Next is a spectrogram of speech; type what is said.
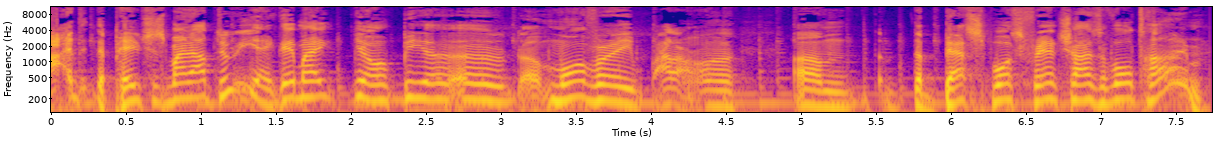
I think the Patriots might outdo the Yankees. They might you know be a, a, a more of a I don't know um, the best sports franchise of all time.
